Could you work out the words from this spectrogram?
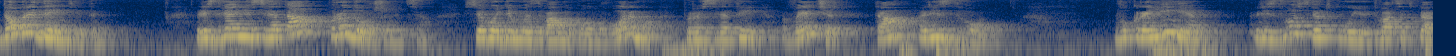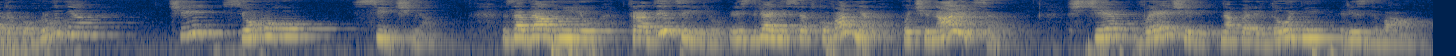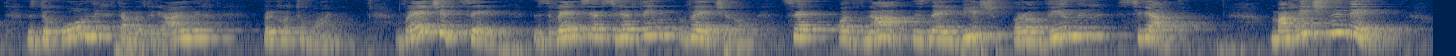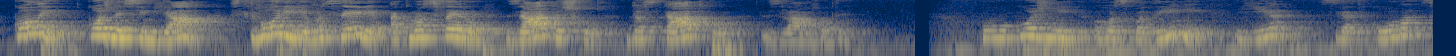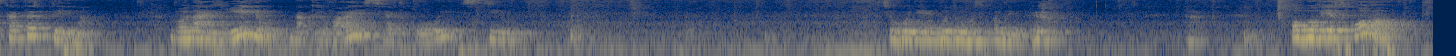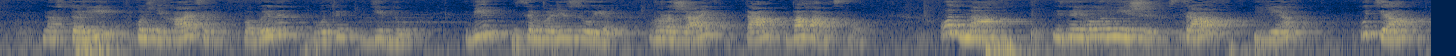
Добрий день, діти! Різдвяні свята продовжуються. Сьогодні ми з вами поговоримо про святий вечір та Різдво. В Україні Різдво святкують 25 грудня чи 7 січня. За давньою традицією різдвяні святкування починаються ще ввечері напередодні Різдва з духовних та матеріальних приготувань. Вечір цей зветься святим вечором. Це одна з найбільш родинних свят. Магічний день, коли кожна сім'я створює в оселі атмосферу затишку, достатку, злагоди. У кожній господині є святкова скатертина. Вона її накриває святковий стіл. Сьогодні я буду господинею. Так. Обов'язково на столі в кожній хаті повинен бути діду. Він символізує врожай та багатство. Одна із найголовніших страв є кутя.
